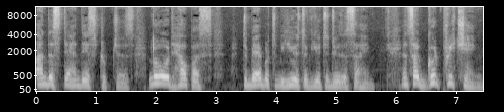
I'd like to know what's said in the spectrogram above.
understand their scriptures. Lord, help us to be able to be used of you to do the same. And so, good preaching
